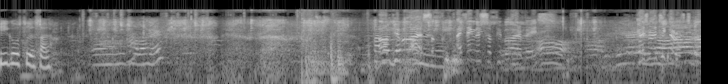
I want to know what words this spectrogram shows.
he goes to the side. Um, hello here. People at, I think there's some people at a base. You guys want to take the rift to go?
